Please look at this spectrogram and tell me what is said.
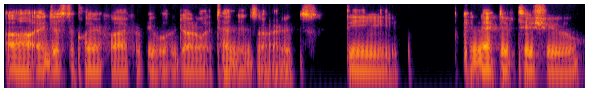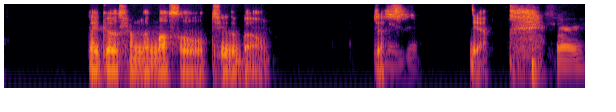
uh, and just to clarify for people who don't know what tendons are, it's the connective tissue that goes from the muscle to the bone. Just yeah. Sorry.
